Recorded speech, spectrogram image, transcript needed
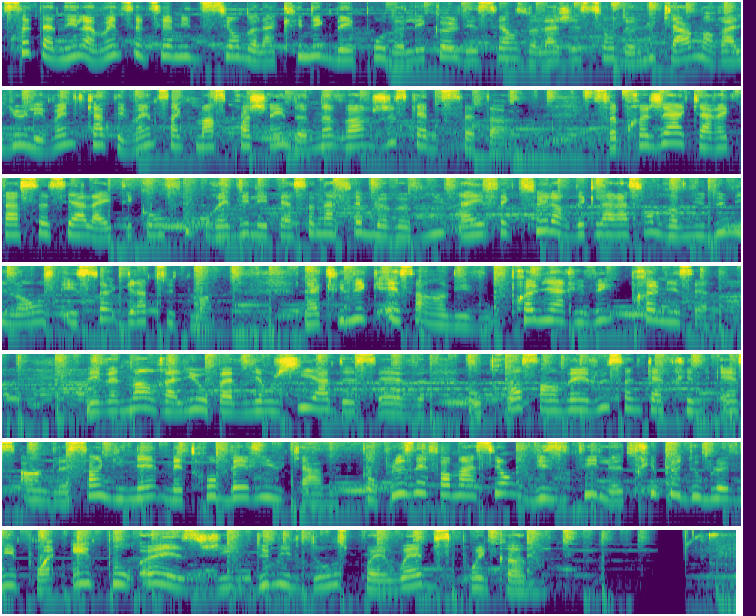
Cette année, la 27e édition de la clinique d'impôt de l'École des sciences de la gestion de l'UCAM aura lieu les 24 et 25 mars prochains de 9h jusqu'à 17h. Ce projet à caractère social a été conçu pour aider les personnes à faible revenu à effectuer leur déclaration de revenus 2011 et ce, gratuitement. La clinique est sans rendez-vous. Premier arrivé, premier servi. L'événement aura lieu au pavillon JA de Sèvres, au 320 rue Sainte-Catherine-S, angle Sanguinet, métro Berry-UQAM. Pour plus d'informations, visitez le www.impoesg2012.webs.com.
